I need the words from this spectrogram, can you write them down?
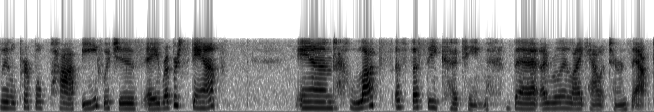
little purple poppy, which is a rubber stamp. And lots of fussy cutting, but I really like how it turns out.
